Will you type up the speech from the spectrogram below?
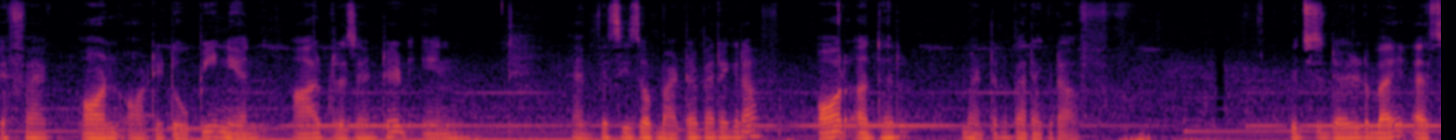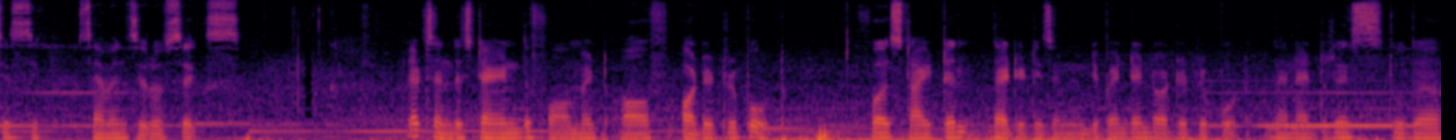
effect on audit opinion are presented in emphasis of matter paragraph or other matter paragraph, which is dealt by SA 706. Let's understand the format of audit report. First title that it is an independent audit report, then address to the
